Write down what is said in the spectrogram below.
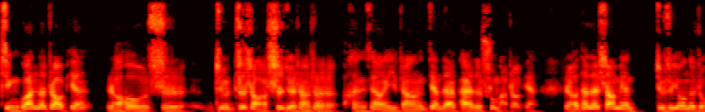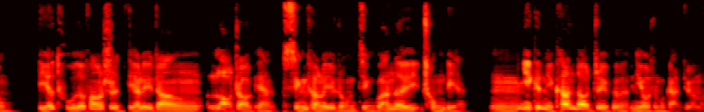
景观的照片，然后是就至少视觉上是很像一张现在拍的数码照片。然后他在上面就是用那种叠图的方式叠了一张老照片，形成了一种景观的重叠。嗯，Nick，你看到这个，你有什么感觉吗？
